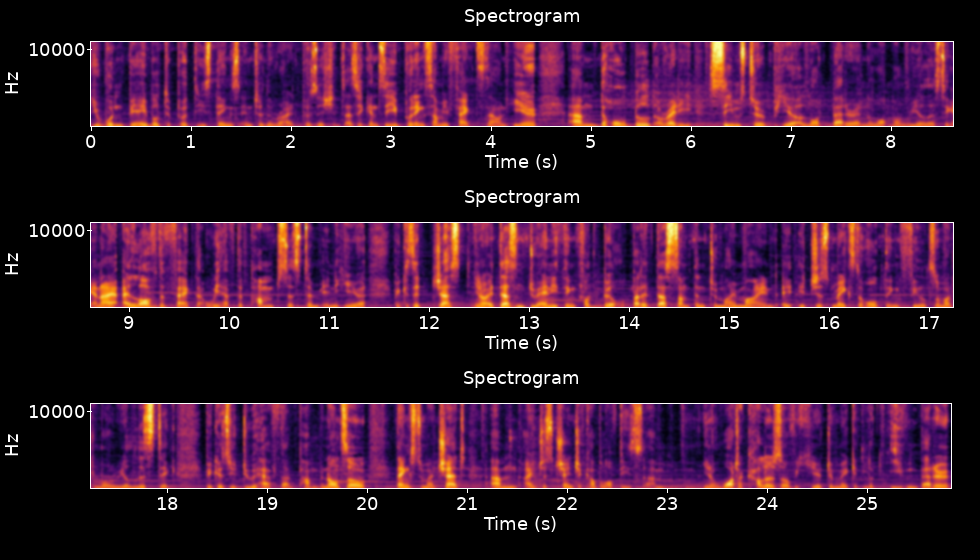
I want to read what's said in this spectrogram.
you wouldn't be able to put these things into the right positions. As you can see, putting some effects down here, um, the whole build already seems to appear a lot better and a lot more realistic. And I, I love the fact that we have the pump system in here because it just, you know, it doesn't do anything for the build, but it does something to my mind. It, it just makes the whole thing feel so much more realistic because you do have that pump. And also, thanks to my chat, um, I just changed a couple of these, um, you know, watercolors over here to make it look even better.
